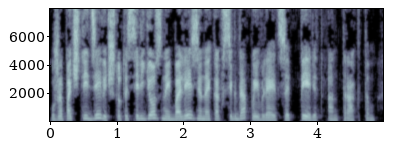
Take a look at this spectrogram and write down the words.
Уже почти девять, что-то серьезное и болезненное, как всегда, появляется перед антрактом —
